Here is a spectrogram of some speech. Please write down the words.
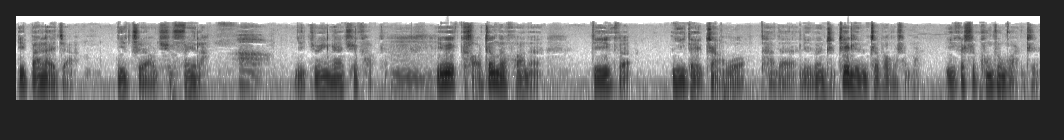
一般来讲，你只要去飞了，啊。你就应该去考证。嗯，因为考证的话呢，第一个你得掌握它的理论值，这理论值包括什么？一个是空中管制，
